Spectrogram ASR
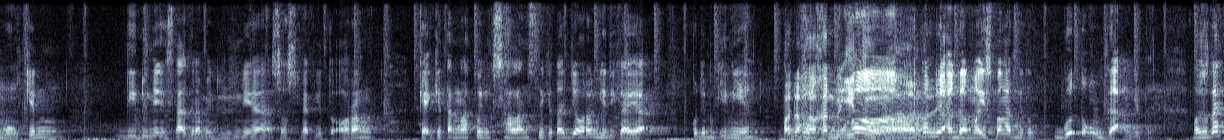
mungkin di dunia Instagram ya di dunia sosmed gitu orang kayak kita ngelakuin kesalahan sedikit aja orang jadi kayak kok dia begini ya Padahal kan begitu. oh, Ah, padahal kan dia agamais banget gitu gue tuh enggak gitu maksudnya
